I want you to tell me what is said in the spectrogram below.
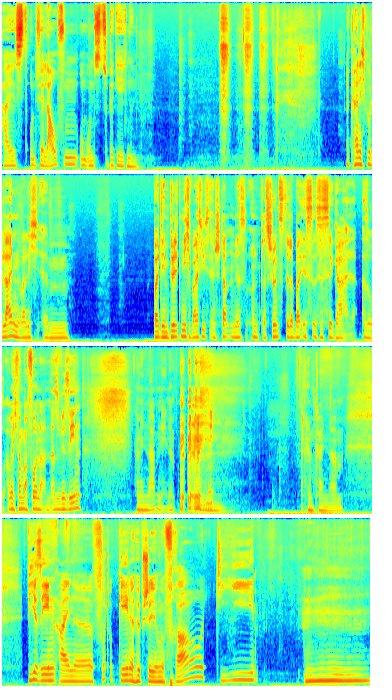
heißt Und wir laufen, um uns zu begegnen. Kann ich gut leiden, weil ich ähm, bei dem Bild nicht weiß, wie es entstanden ist. Und das Schönste dabei ist, es ist egal. Also, aber ich fange mal vorne an. Also wir sehen, haben wir einen Namen? Nee, ne? Nee. Wir haben keinen Namen. Wir sehen eine fotogene, hübsche junge Frau, die. mm,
